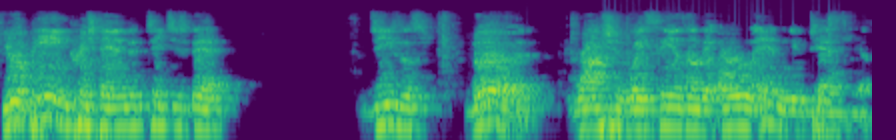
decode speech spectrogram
European Christianity teaches that Jesus' blood washes away sins under the Old and New Testament.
